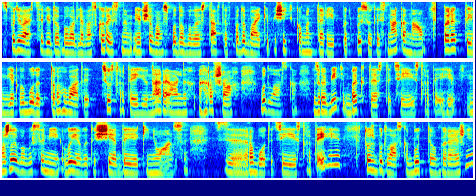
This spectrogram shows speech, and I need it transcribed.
Сподіваюсь, це відео було для вас корисним. Якщо вам сподобалось, ставте вподобайки, пишіть коментарі, підписуйтесь на канал. Перед тим як ви будете торгувати цю стратегію на реальних грошах, будь ласка, зробіть бек-тести цієї стратегії. Можливо, ви самі виявите ще деякі нюанси роботи цієї стратегії. Тож, будь ласка, будьте обережні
